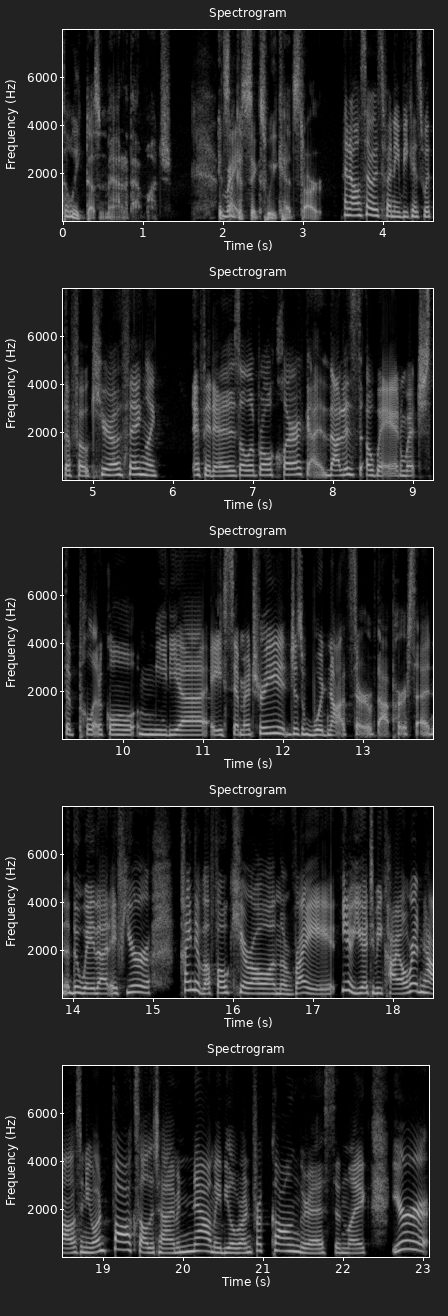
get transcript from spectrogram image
the leak doesn't matter that much. It's like a six week head start. And also, it's funny because with the folk hero thing, like if it is a liberal clerk, that is a way in which the political media asymmetry just would not serve that person. The way that if you're kind of a folk hero on the right, you know, you get to be Kyle Rittenhouse and you on Fox all the time, and now maybe you'll run for Congress, and like you're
